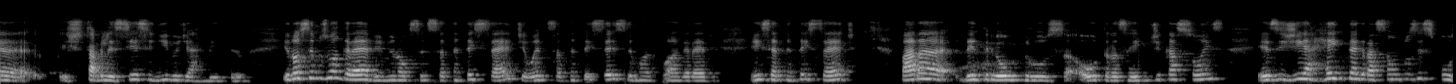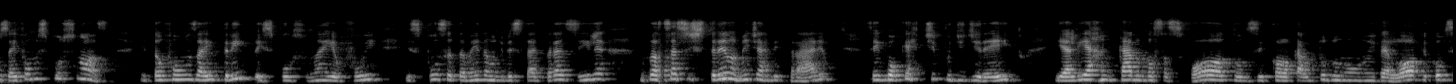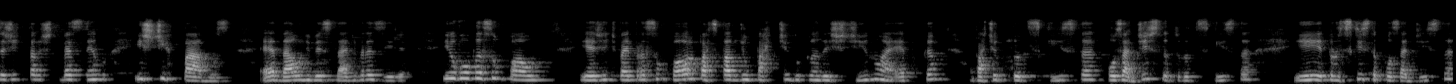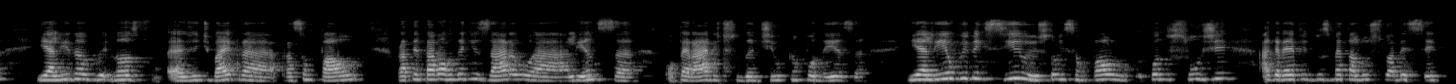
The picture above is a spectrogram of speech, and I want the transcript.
estabelecia esse nível de arbítrio. E nós temos uma greve em 1977, eu entro em 76, temos uma greve em 77, para, dentre outros, outras reivindicações, exigir a reintegração dos expulsos. Aí fomos expulsos nós. Então, fomos aí 30 expulsos, né? Eu fui expulsa também da Universidade de Brasília, um processo extremamente arbitrário, sem qualquer tipo de direito, e ali arrancaram nossas fotos e colocaram tudo no envelope, como se a gente estivesse sendo extirpados é, da Universidade de Brasília. E eu vou para São Paulo. E a gente vai para São Paulo, participava de um partido clandestino à época, um partido trotskista, posadista trotskista, e trotskista posadista, e ali nós, a gente vai para São Paulo para tentar organizar a Aliança Operária Estudantil Camponesa, e ali eu vivencio, eu estou em São Paulo, quando surge a greve dos metalúrgicos do ABC,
